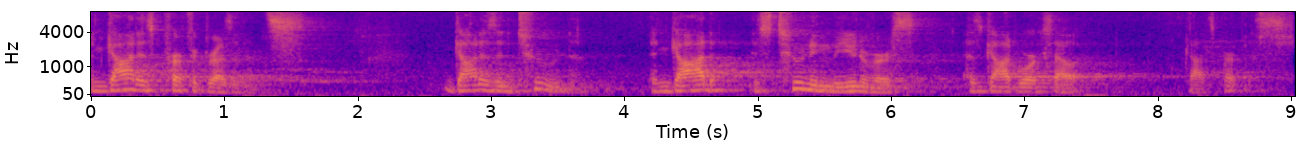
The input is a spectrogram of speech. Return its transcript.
and God is perfect resonance. God is in tune, and God is tuning the universe as God works out God's purpose.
